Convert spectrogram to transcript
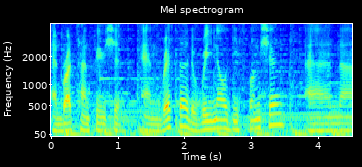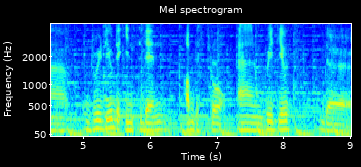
and blood transfusion and lessen the renal dysfunction and uh, reduce the incidence of the stroke and reduce the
